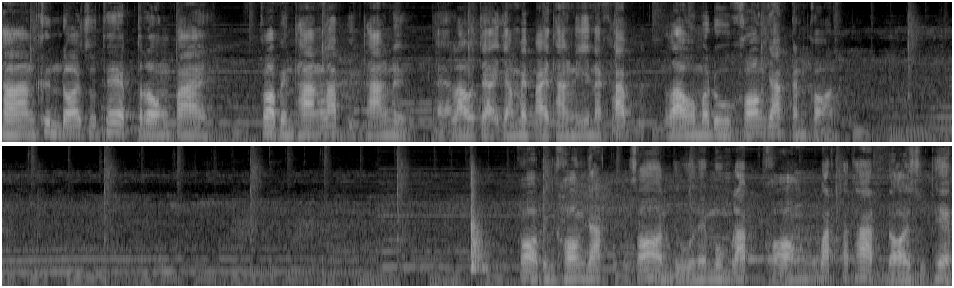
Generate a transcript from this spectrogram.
ทางขึ้นดอยสุเทพตรงไป ก็เป็นทางลับอีกทางหนึ่ง แต่เราจะยังไม่ไปทางนี้นะครับ เรามาดูคลองยักษ์กันก่อน ก็เป็นคลองยักษ์ซ่อนอยู่ในมุมลับของวัดพระธาตุดอยสุเทพ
